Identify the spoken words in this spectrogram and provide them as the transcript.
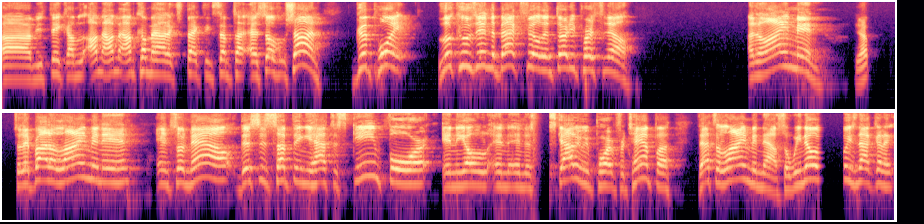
Um, you think I'm, I'm, I'm, I'm coming out expecting some time. Uh, so, Sean, good point. Look who's in the backfield in 30 personnel an lineman. Yep. So they brought a lineman in. And so now this is something you have to scheme for in the old in, in the scouting report for Tampa. That's a lineman now. So we know he's not going to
